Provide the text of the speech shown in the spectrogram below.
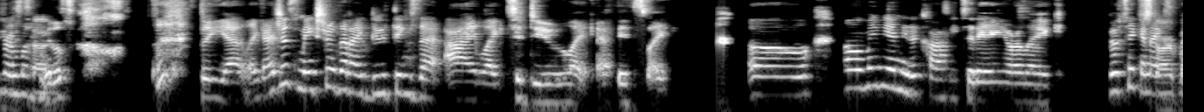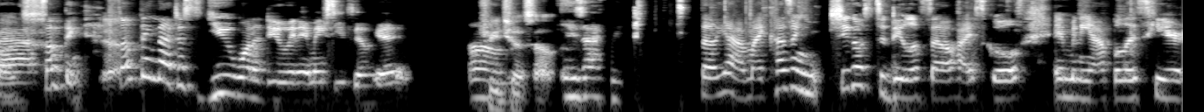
from my middle school. but yeah, like I just make sure that I do things that I like to do. Like if it's like, oh, oh, maybe I need a coffee today, or like go take a nice Starbucks. bath, something, Yeah. something that just you want to do and it makes you feel good. Um, Treat yourself. Exactly. So yeah, my cousin she goes to De La Salle High School in Minneapolis here,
